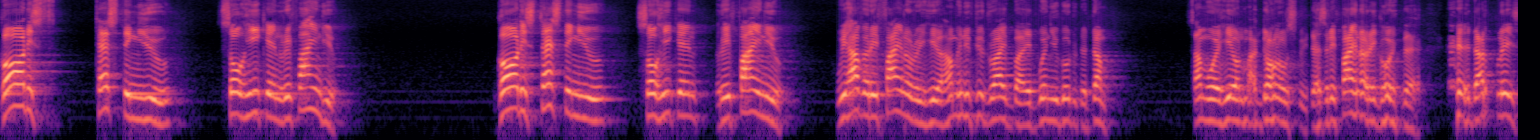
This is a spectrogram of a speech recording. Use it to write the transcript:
God is testing you so he can refine you. God is testing you so he can refine you. We have a refinery here. How many of you drive by it when you go to the dump? Somewhere here on McDonald Street. There's a refinery going there. that place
